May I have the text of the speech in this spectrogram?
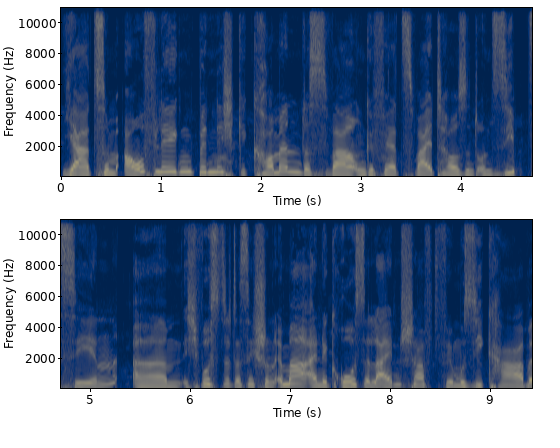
Ja, zum Auflegen bin ich gekommen. Das war ungefähr 2017. Ähm, ich wusste, dass ich schon immer eine große Leidenschaft für Musik habe.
